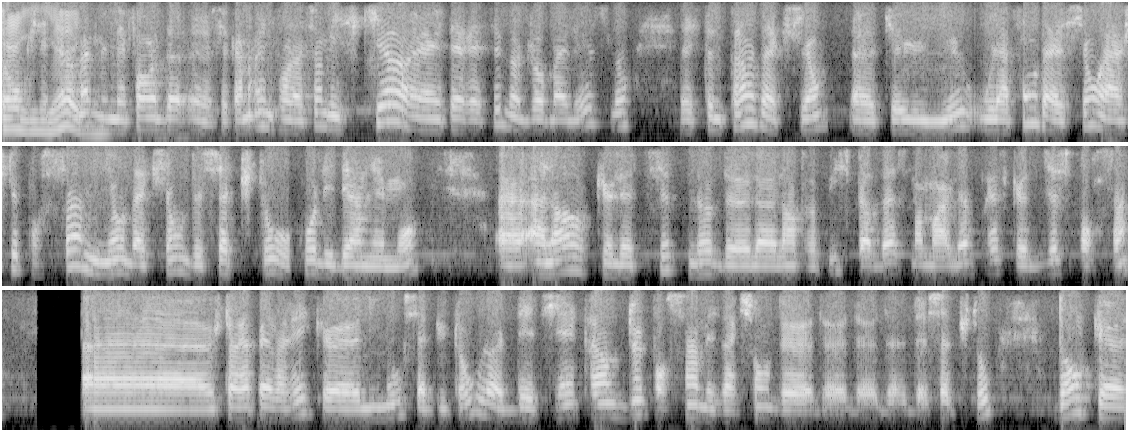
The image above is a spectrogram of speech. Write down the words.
Donc, c'est quand, même une fonda- euh, c'est quand même une fondation. Mais ce qui a intéressé notre journaliste, euh, c'est une transaction euh, qui a eu lieu où la fondation a acheté pour 100 millions d'actions de Saputo au cours des derniers mois, euh, alors que le titre là, de l'entreprise perdait à ce moment-là presque 10% euh, je te rappellerai que Lino Saputo là, détient 32% des actions de, de, de, de, de Saputo. Donc, euh,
